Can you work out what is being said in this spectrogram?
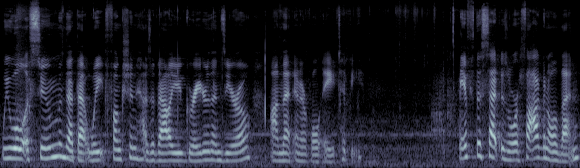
We will assume that that weight function has a value greater than 0 on that interval a to b. If the set is orthogonal then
